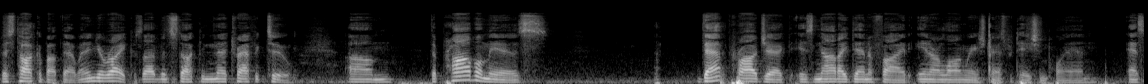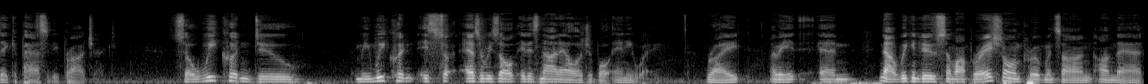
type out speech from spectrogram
Let's talk about that one. And you're right, because I've been stuck in that traffic too. Um, the problem is that project is not identified in our long-range transportation plan as a capacity project. So we couldn't do, I mean, we couldn't, so as a result, it is not eligible anyway, right? I mean, and now we can do some operational improvements on, on that,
